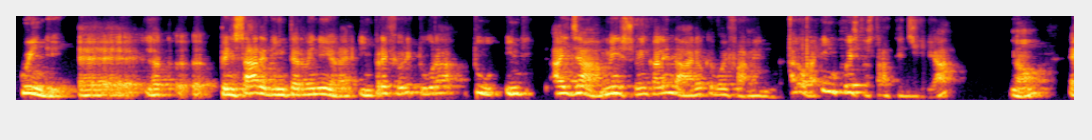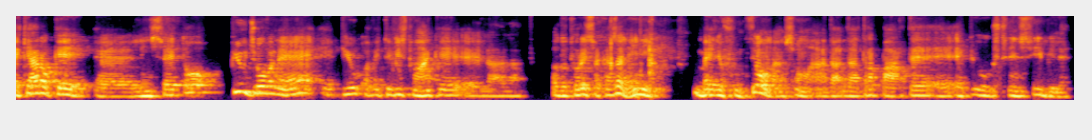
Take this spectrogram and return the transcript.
Quindi eh, la, eh, pensare di intervenire in prefioritura, tu in, hai già messo in calendario che vuoi farne due. Allora, in questa strategia, no, è chiaro che eh, l'insetto più giovane è e più avete visto anche eh, la, la, la dottoressa Casalini meglio funziona, insomma, d'altra parte è, è più sensibile.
